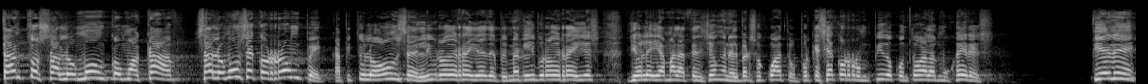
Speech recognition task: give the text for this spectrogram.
tanto Salomón como Acab, Salomón se corrompe. Capítulo 11 del libro de Reyes, del primer libro de Reyes, Dios le llama la atención en el verso 4, porque se ha corrompido con todas las mujeres. Tiene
